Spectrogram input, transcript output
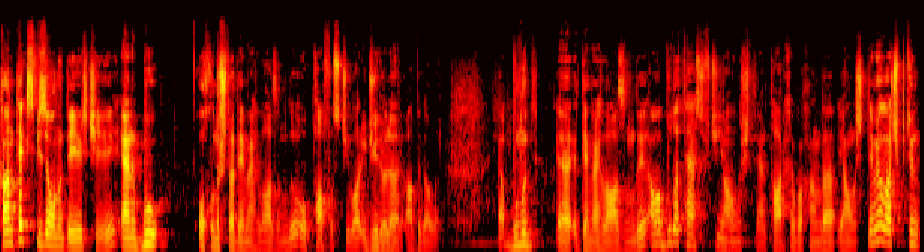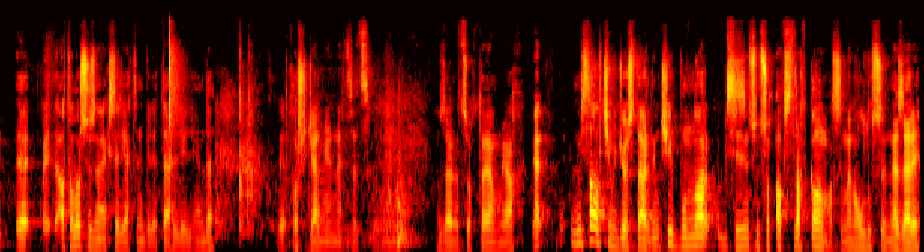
Kontekst bizə onu deyir ki, yəni bu oxunuşda demək lazımdır. O pafos ki var, igid ölər, adı qalır. Yəni bunu ə, demək lazımdır. Amma bu da təəssüf ki, yanlışdır. Yəni tarixə baxanda yanlış. Demək olar ki, bütün ə, atalar sözünün əksəriyyətini belə təhlil edəndə xoş gəlməyən nəticə çıxır üzərində çox dayanmayaq. Yəni misal kimi göstərdim ki, bunlar sizin üçün çox abstrakt qalmasın. Mən olduqca nəzəri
